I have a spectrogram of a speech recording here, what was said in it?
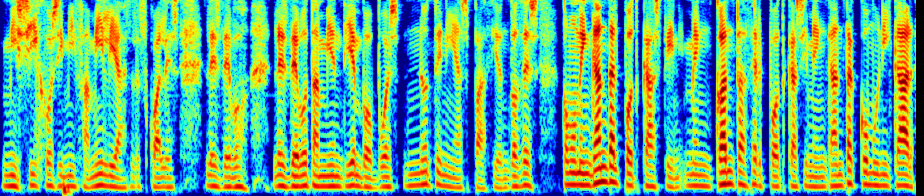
mis hijos y mi familia, los cuales les debo, les debo también tiempo, pues no tenía espacio. Entonces, como me encanta el podcasting, me encanta hacer podcast y me encanta comunicar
